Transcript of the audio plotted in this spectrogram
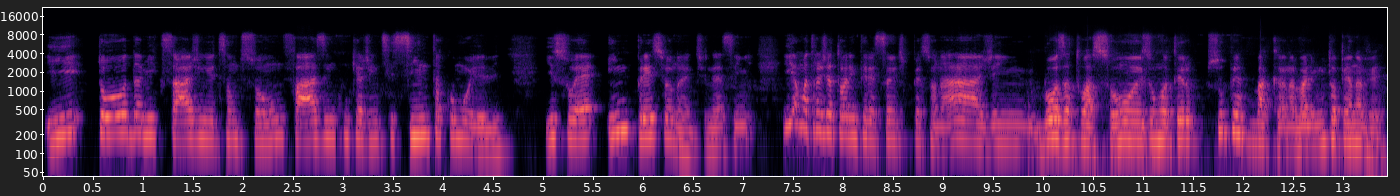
e toda a mixagem e edição de som fazem com que a gente se sinta como ele. Isso é impressionante, né? Assim, e é uma trajetória interessante de personagem, boas atuações, um roteiro super bacana, vale muito a pena ver.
